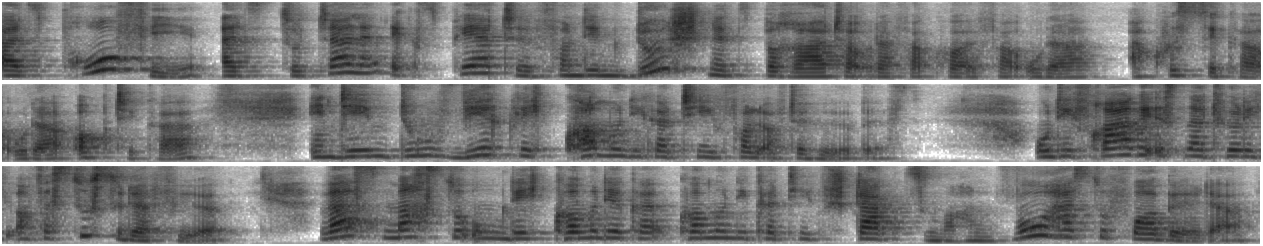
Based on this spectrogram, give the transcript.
als Profi, als totaler Experte von dem Durchschnittsberater oder Verkäufer oder Akustiker oder Optiker, indem du wirklich kommunikativ voll auf der Höhe bist. Und die Frage ist natürlich auch, was tust du dafür? Was machst du, um dich kommunika kommunikativ stark zu machen? Wo hast du Vorbilder?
